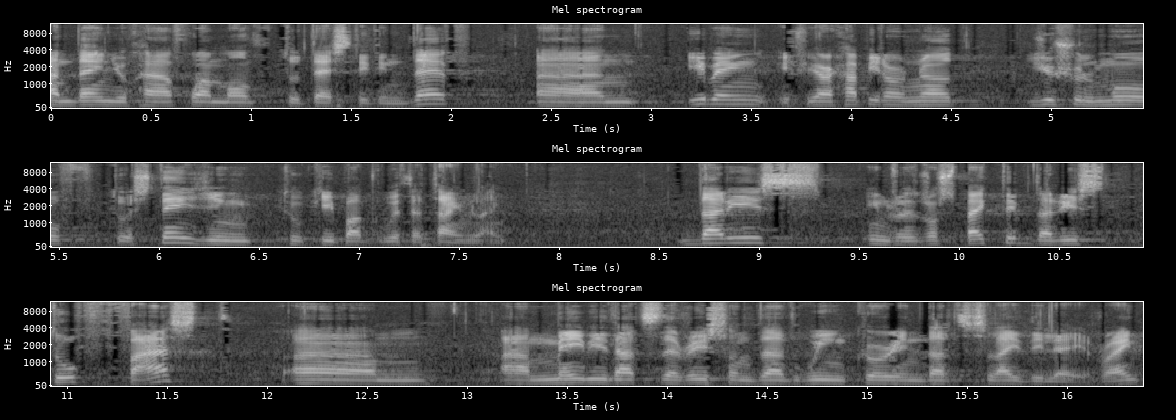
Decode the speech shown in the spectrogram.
and then you have one month to test it in dev. And even if you are happy or not, you should move to staging to keep up with the timeline. That is, in retrospective, that is too fast. Um, maybe that's the reason that we incur in that slight delay, right?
